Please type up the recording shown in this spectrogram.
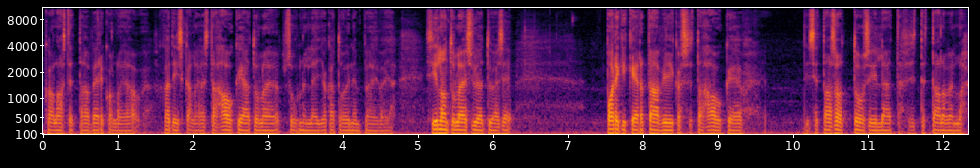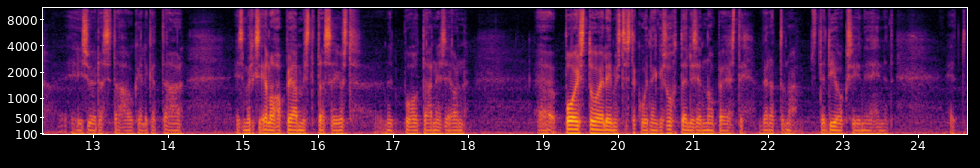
kalastetaan verkolla ja katiskalla ja sitä haukea tulee suunnilleen joka toinen päivä ja silloin tulee syötyä se parikin kertaa viikossa sitä haukea, niin se tasottuu sillä, että sitten talvella ei syödä sitä haukea. Eli tämä on esimerkiksi elohopea, mistä tässä just nyt puhutaan, niin se on poistuu elimistöstä kuitenkin suhteellisen nopeasti verrattuna sitten dioksiineihin. Et, et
